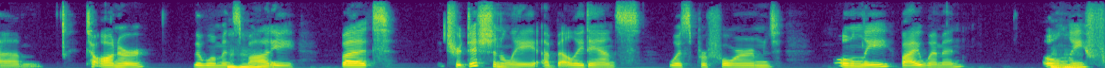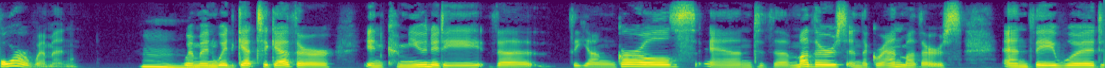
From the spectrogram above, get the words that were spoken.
um, to honor the woman's mm-hmm. body, but traditionally a belly dance was performed only by women only mm-hmm. for women. Hmm. Women would get together in community, the the young girls and the mothers and the grandmothers, and they would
